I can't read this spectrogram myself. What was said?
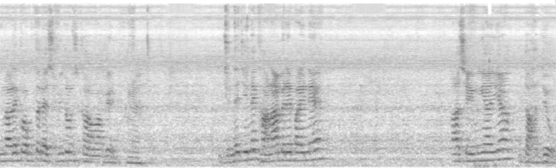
ਨਾਲੇ ਕੁੱਕ ਤਾਂ ਰੈਸਪੀ ਤੁਹਾਨੂੰ ਸਿਖਾਵਾਂਗੇ। ਹਾਂ। ਜਿੰਨੇ ਜਿੰਨੇ ਖਾਣਾ ਮੇਰੇ ਭਾਈ ਨੇ ਆ ਸੇਵੀਆਂ ਜੀਆਂ ਦੱਸ ਦਿਓ।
